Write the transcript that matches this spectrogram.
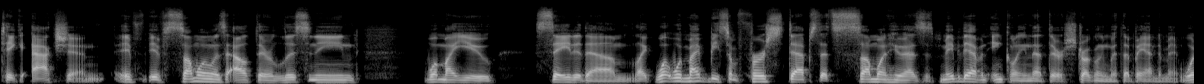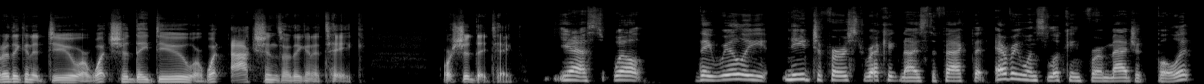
take action. If if someone was out there listening, what might you say to them? Like what would might be some first steps that someone who has this, maybe they have an inkling that they're struggling with abandonment. What are they going to do or what should they do or what actions are they going to take? Or should they take? Yes. Well, they really need to first recognize the fact that everyone's looking for a magic bullet.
